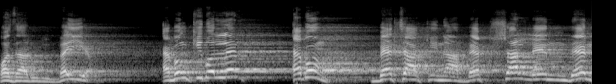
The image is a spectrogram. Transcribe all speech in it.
ওয়াজারুল বাইয়া। এবং কি বললেন? এবং বেচা কিনা ব্যবসা লেনদেন,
